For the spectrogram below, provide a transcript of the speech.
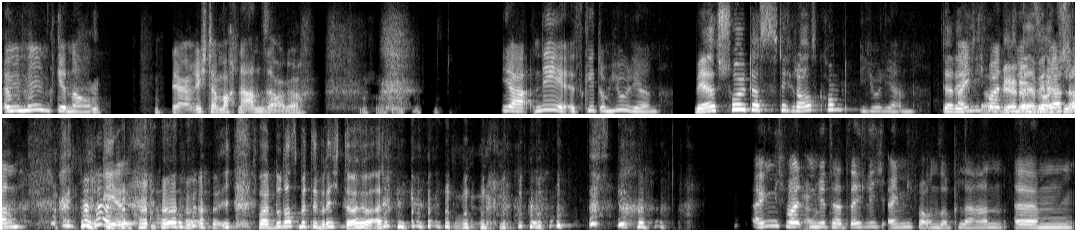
Mhm, genau. Der Richter macht eine Ansage. Ja, nee, es geht um Julian. Wer ist schuld, dass es nicht rauskommt? Julian. Der Eigentlich Richter. wollten Wer wir sogar sonst? schon. Ich wollte nur das mit dem Richter hören. Eigentlich wollten Ja. wir tatsächlich, eigentlich war unser Plan, ähm,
